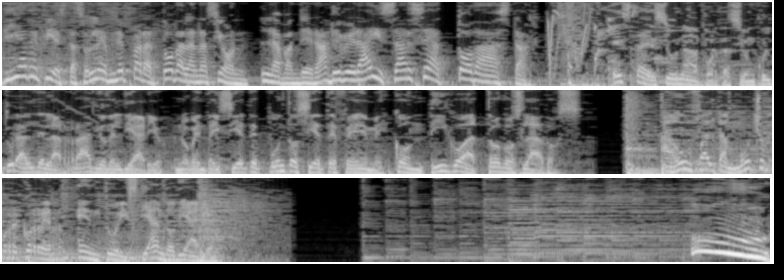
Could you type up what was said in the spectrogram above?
día de fiesta solemne para toda la nación. La bandera deberá izarse a toda asta. Esta es una aportación cultural de la radio del diario 97.7 FM, contigo a todos lados. Aún falta mucho por recorrer en Turisteando Diario. Uh,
